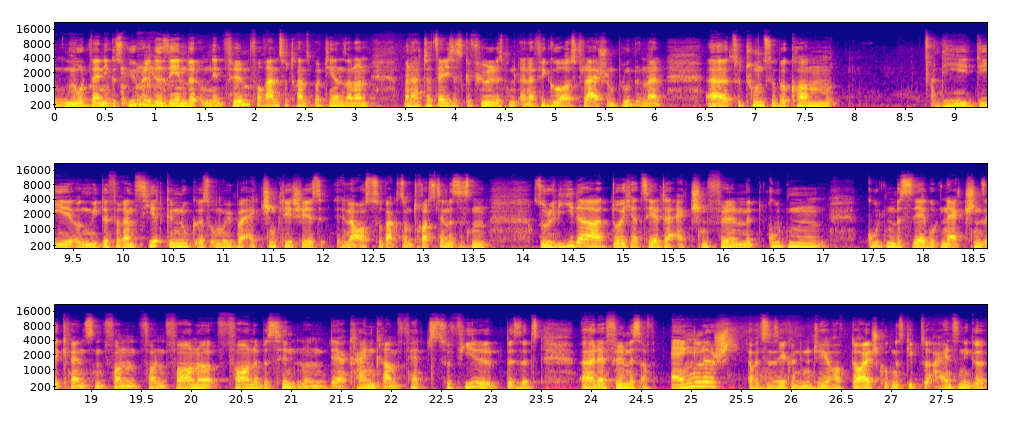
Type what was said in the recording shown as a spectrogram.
notwendiges Übel gesehen wird, um den Film voranzutransportieren, sondern man hat tatsächlich das Gefühl, es mit einer Figur aus Fleisch und Blut und ein, äh, zu tun zu bekommen, die, die irgendwie differenziert genug ist, um über Action-Klischees hinauszuwachsen. Und trotzdem ist es ein solider, durcherzählter Actionfilm mit guten, guten bis sehr guten Actionsequenzen von, von vorne, vorne bis hinten und der kein Gramm Fett zu viel besitzt. Äh, der Film ist auf Englisch, aber ihr könnt ihn natürlich auch auf Deutsch gucken. Es gibt so einzelne,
